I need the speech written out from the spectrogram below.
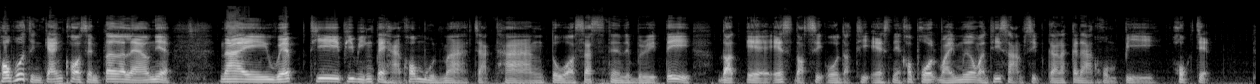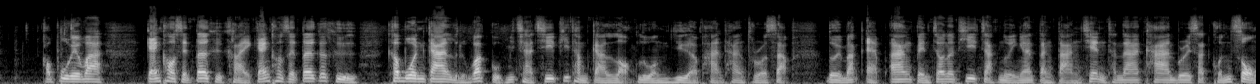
พอพูดถึงแก๊งคอร์เซนเตอร์แล้วเนี่ย ในเว็บที่พี่บิงไปหาข้อมูลมาจากทางตัว sustainability.ais.co.th เนี่ยเขาโพสต์ไว้เมื่อวันที่ 30 กรกฎาคมปี 67 เขาพูดไว้ว่าแก๊ง call center คือใคร แก๊ง call center ก็คือ ขบวนการหรือว่ากลุ่มมิจฉาชีพที่ทำการหลอกลวงเหยื่อผ่านทางโทรศัพท์ โดยมักแอบอ้างเป็นเจ้าหน้าที่จากหน่วยงานต่างๆ เช่น ธนาคาร บริษัทขนส่ง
